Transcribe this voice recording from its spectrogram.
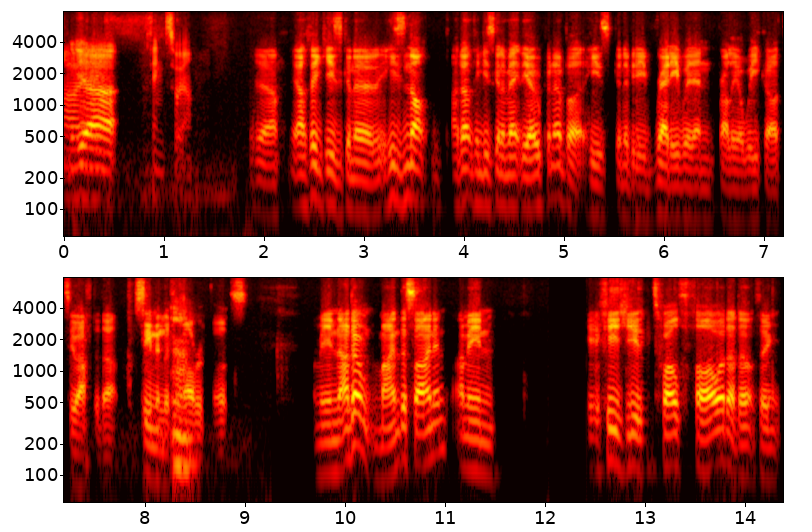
I Yeah. I think so. Yeah. Yeah, yeah, I think he's gonna. He's not. I don't think he's gonna make the opener, but he's gonna be ready within probably a week or two after that. Seemingly from Yeah. all reports. I mean, I don't mind the signing. I mean, if he's your twelfth forward, I don't think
